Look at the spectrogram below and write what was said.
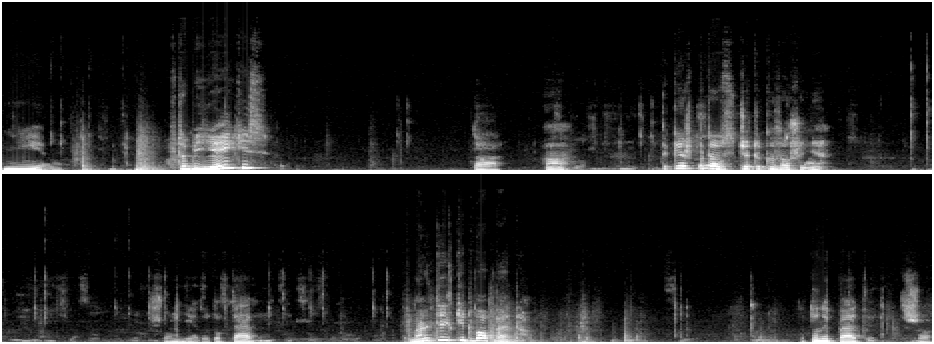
Ні, А в тебе є якісь? Та. А. Так я ж питався, що ти казав, що ні. Що ні, то, в тебе. У мене тільки два пета. Та то не пети. Ти що?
